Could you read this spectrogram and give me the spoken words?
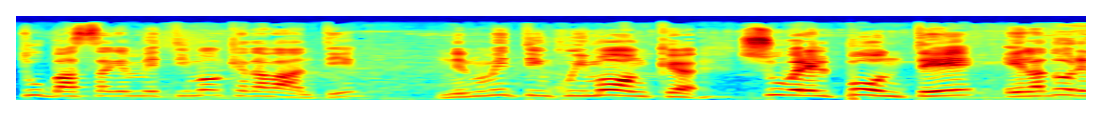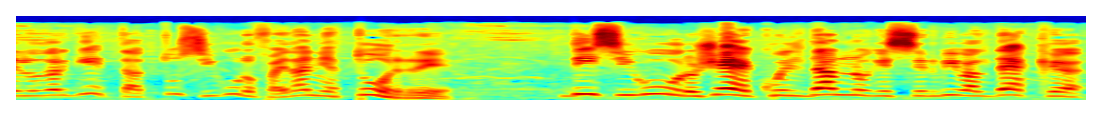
Tu basta che metti Monk davanti nel momento in cui Monk supera il ponte e la torre lo targhetta, tu sicuro fai danni a torre. Di sicuro, c'è quel danno che serviva al deck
